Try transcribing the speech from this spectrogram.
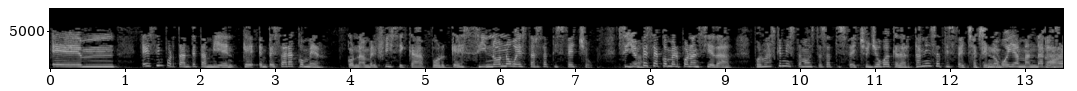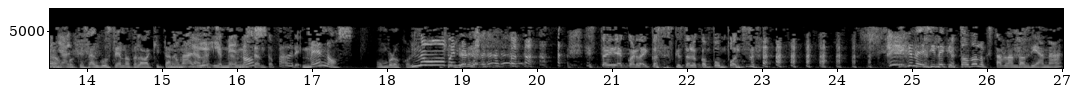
Em, es importante también que empezar a comer con hambre física porque si no, no voy a estar satisfecho. Si yo Ah. empecé a comer por ansiedad, por más que mi estómago esté satisfecho, yo voy a quedar tan insatisfecha que Sí. no voy a mandar la Claro, señal. porque esa angustia no te la va a quitar No me la nadie va a y mi menos santo padre. menos un brócoli. No, bueno, no. estoy de acuerdo, hay cosas que solo con pompons. Déjeme decirle que todo lo que está hablando Adriana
